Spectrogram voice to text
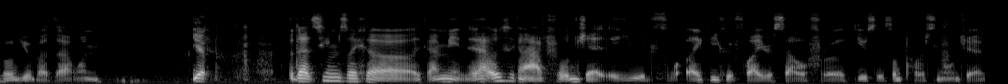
Told you about that one. Yep. But that seems like a like. I mean, that looks like an actual jet that you would like. You could fly yourself or like use as a personal jet.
